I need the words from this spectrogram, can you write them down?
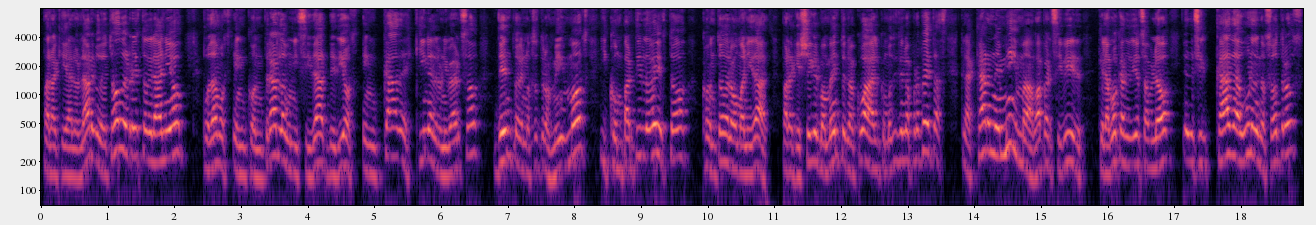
para que a lo largo de todo el resto del año podamos encontrar la unicidad de Dios en cada esquina del universo, dentro de nosotros mismos, y compartirlo esto con toda la humanidad, para que llegue el momento en el cual, como dicen los profetas, la carne misma va a percibir que la boca de Dios habló, es decir, cada uno de nosotros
